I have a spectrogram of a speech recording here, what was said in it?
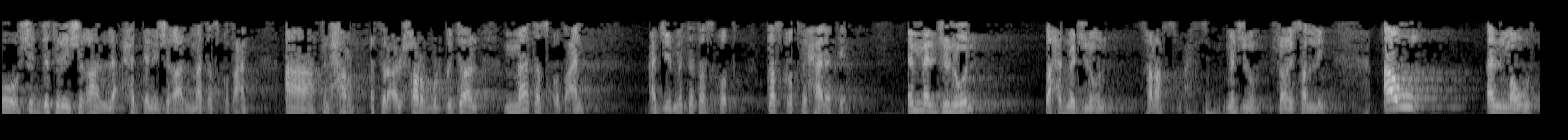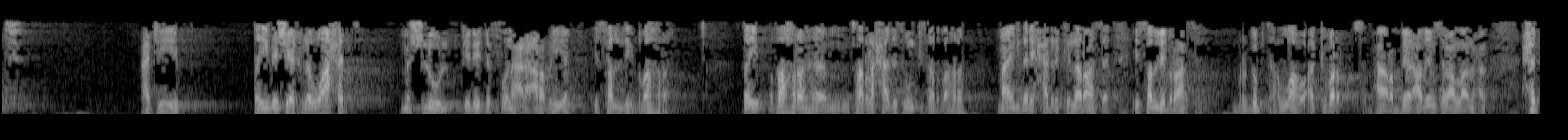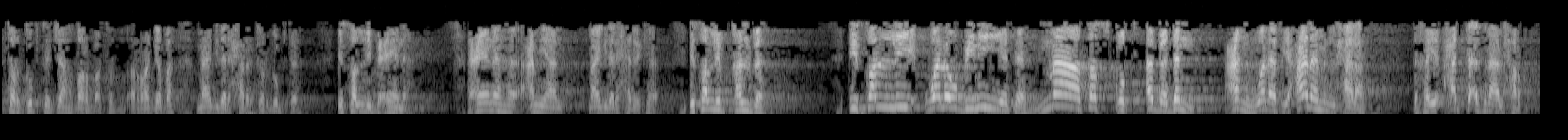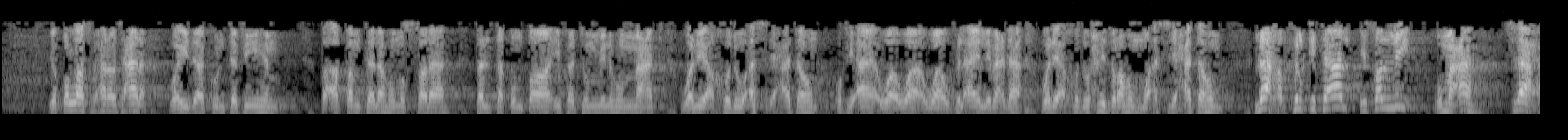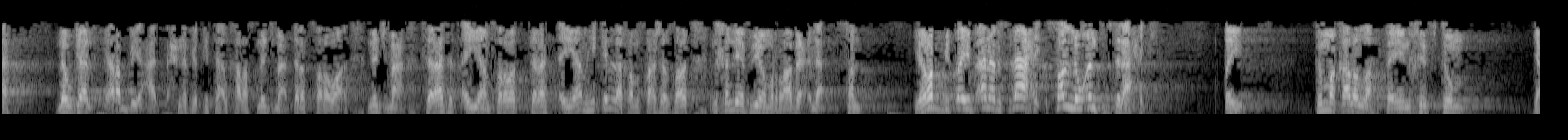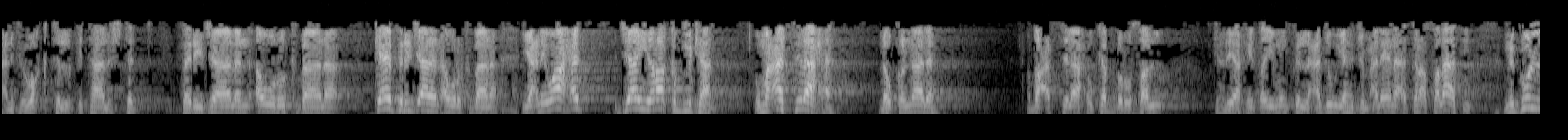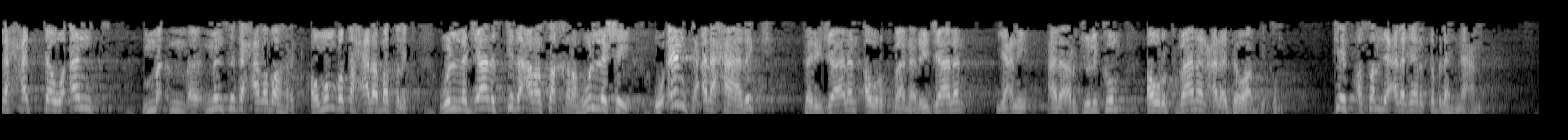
أوه شدة الانشغال؟ لا حتى الانشغال ما تسقط عنه. آه في الحرب أثناء الحرب والقتال ما تسقط عنه. عجيب متى تسقط؟ تسقط في حالتين. إما الجنون واحد مجنون خلاص مجنون شلون يصلي؟ أو الموت. عجيب. طيب يا شيخ لو واحد مشلول كذا يدفونه على العربية يصلي بظهره. طيب ظهره صار له حادث وانكسر ظهره. ما يقدر يحرك إلا رأسه يصلي برأسه. برقبته الله أكبر. سبحان ربي العظيم سبحان الله الحمد. حتى رقبته جاه ضربة الرقبة ما يقدر يحرك رقبته. يصلي بعينه. عينه عميان ما يقدر يحركها. يصلي بقلبه. يصلي ولو بنيته. ما تسقط أبدا عنه ولا في حالة من الحالات. تخيل حتى أثناء الحرب. يقول الله سبحانه وتعالى وإذا كنت فيهم فأقمت لهم الصلاة فلتقم طائفة منهم معك وليأخذوا أسلحتهم وفي, آية وفي الآية اللي بعدها وليأخذوا حذرهم وأسلحتهم. لاحظ في القتال يصلي ومعه سلاحه. لو قال يا ربي عاد إحنا في قتال خلاص نجمع ثلاث صلوات نجمع ثلاثة أيام صلوات ثلاثة أيام هي كلها 15 صلاة نخليها في اليوم الرابع لا صل. يا ربي طيب أنا بسلاحي صل وأنت بسلاحك. طيب ثم قال الله فإن خفتم يعني في وقت القتال اشتد فرجالا أو ركبانا. كيف رجالا أو ركبانا؟ يعني واحد جاي يراقب مكان ومعاه سلاحه لو قلنا له ضع السلاح وكبر وصل قال يا أخي طيب ممكن العدو يهجم علينا أثناء صلاتي. نقول له حتى وأنت منسدح على ظهرك أو منبطح على بطنك ولا جالس كذا على صخرة ولا شيء وأنت على حالك فرجالا أو ركبانا. رجالا يعني على أرجلكم أو ركبانا على دوابكم. كيف أصلي على غير القبلة نعم.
